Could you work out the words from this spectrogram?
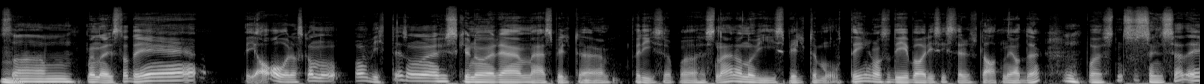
Så um, Men Øystad, de, de har overraska noe vanvittig. Sånn, jeg husker når eh, jeg spilte for Risør på høsten her, og når vi spilte mot de, altså de bare de siste resultatene de hadde Mm. på høsten, så syns jeg det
